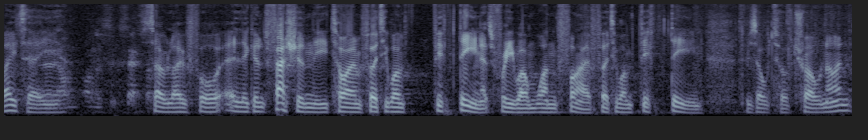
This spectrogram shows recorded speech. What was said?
Right, a solo for Elegant Fashion, the time 31.15, that's 31.15, 31.15, the result of trial 9.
